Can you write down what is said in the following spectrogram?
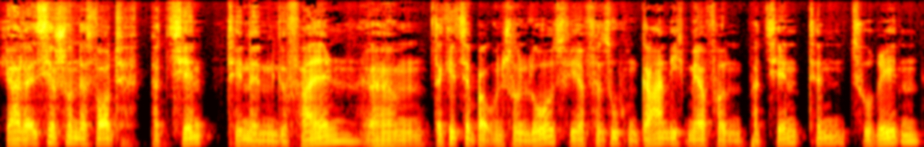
Ja, da ist ja schon das Wort Patientinnen gefallen. Ähm, da geht's ja bei uns schon los. Wir versuchen gar nicht mehr von Patienten zu reden,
